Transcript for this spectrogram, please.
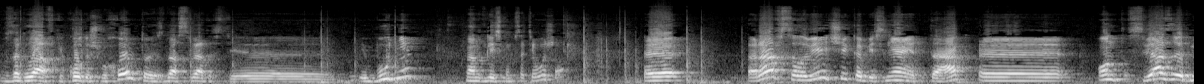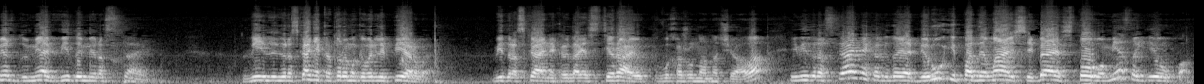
в заглавке Кодыш Выхоль, то есть да, святости э, и будни, на английском, кстати, вышел. Э, Раф Соловейчик объясняет так, э, он связывает между двумя видами раскаяния. Виды раскаяния, о котором мы говорили первое. Вид раскаяния, когда я стираю, выхожу на начало. И вид раскаяния, когда я беру и поднимаю себя из того места, где я упал.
